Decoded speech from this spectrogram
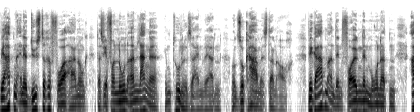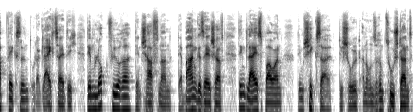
Wir hatten eine düstere Vorahnung, dass wir von nun an lange im Tunnel sein werden, und so kam es dann auch. Wir gaben an den folgenden Monaten abwechselnd oder gleichzeitig dem Lokführer, den Schaffnern, der Bahngesellschaft, den Gleisbauern, dem Schicksal die Schuld an unserem Zustand,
